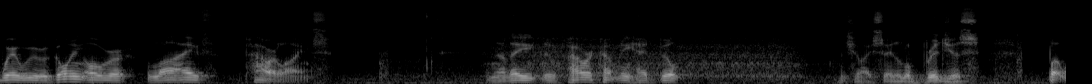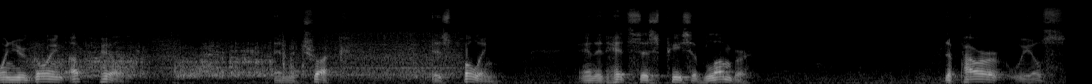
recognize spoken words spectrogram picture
where we were going over live power lines. Now, they, the power company had built, what shall I say, little bridges. But when you're going uphill and the truck is pulling and it hits this piece of lumber, the power wheels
